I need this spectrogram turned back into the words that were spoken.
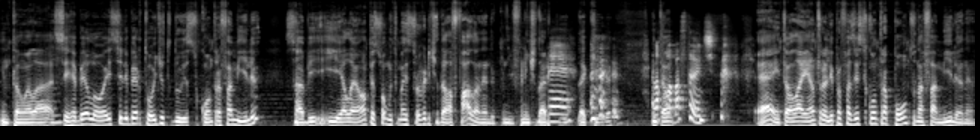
Então, ela Sim. se rebelou e se libertou de tudo isso contra a família, sabe? E ela é uma pessoa muito mais extrovertida. Ela fala, né? Diferente da, é. da Kira. ela então, fala bastante. É, então ela entra ali para fazer esse contraponto na família, né?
